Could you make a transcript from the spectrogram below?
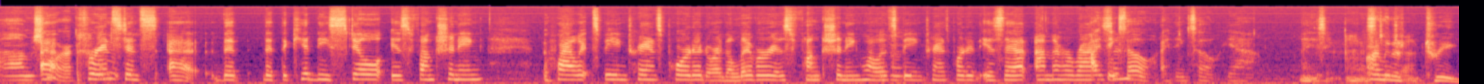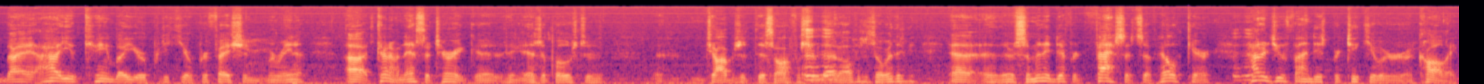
Um, Uh, sure. for I mean, instance, uh, that that the kidney still is functioning while it's being transported, or the liver is functioning while it's being transported. Is that on the horizon? Mm-hmm. I think so. I think so. Yeah. Amazing. honest I'm to in- John. intrigued by how you came by your particular profession, Morena. Uh, it's kind of an esoteric uh, thing as opposed to uh, jobs at this office or that office and so forth. Uh, uh, there's so many different facets of healthcare. How did you find this particular uh, calling?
